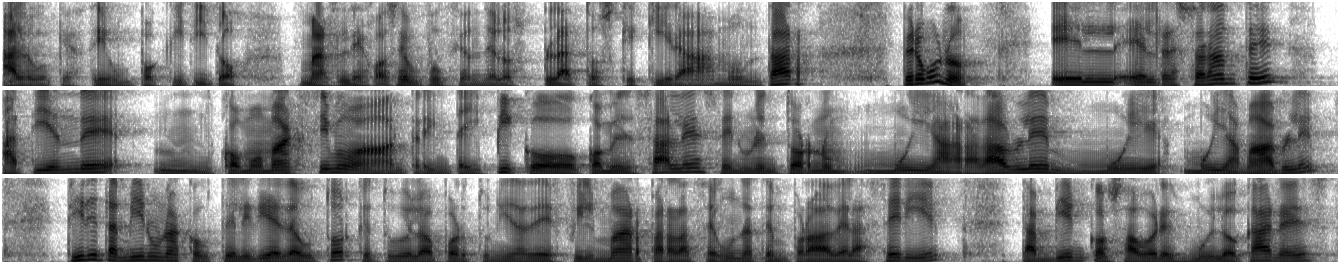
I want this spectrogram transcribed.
algo que esté un poquitito más lejos en función de los platos que quiera montar. Pero bueno, el, restaurante atiende mm, como máximo a treinta y pico comensales en un entorno muy agradable, muy, muy amable. Tiene también una coctelería de autor que tuve la oportunidad de filmar para la segunda temporada de la serie, también con sabores muy locales.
